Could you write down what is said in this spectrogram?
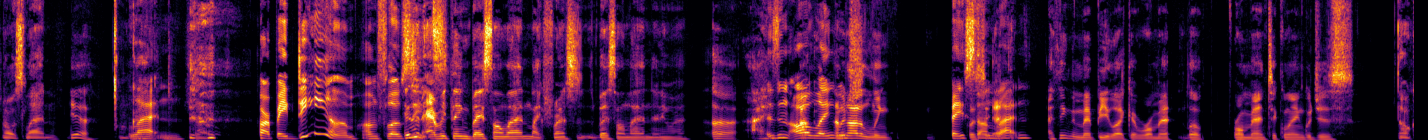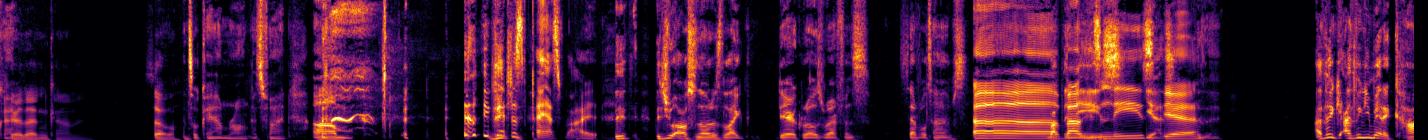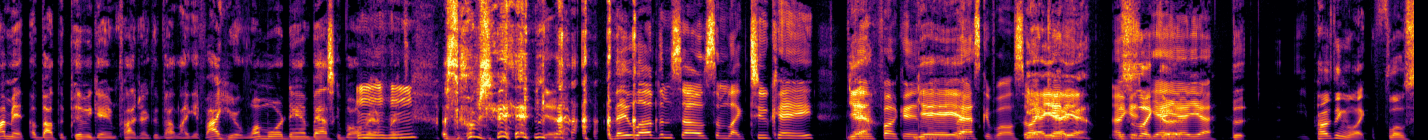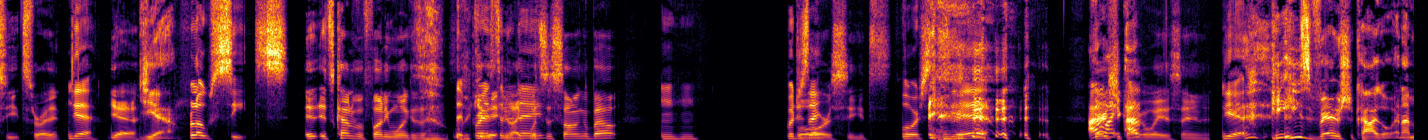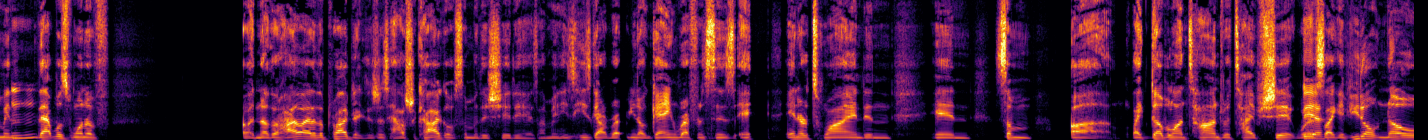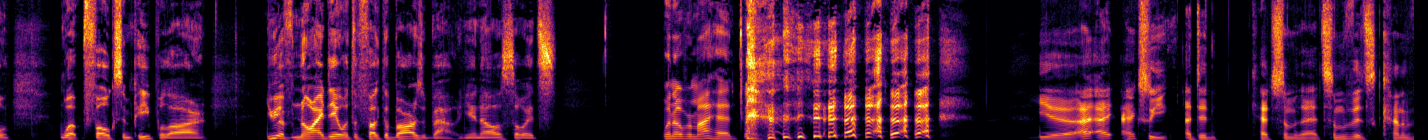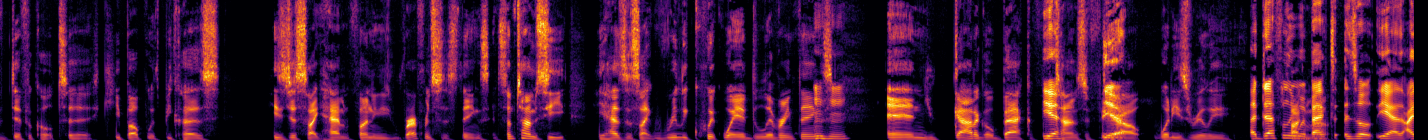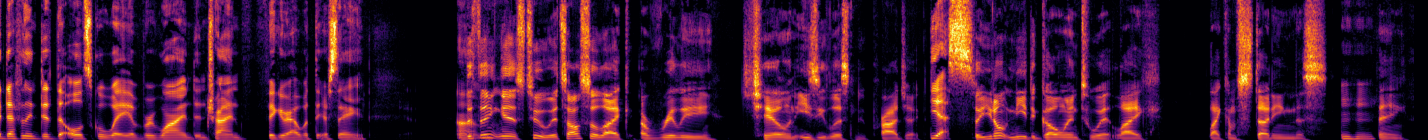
Oh, it's Latin. Yeah. Latin. Carpe diem on flow Isn't seats. everything based on Latin? Like French is based on Latin anyway. Uh, I, Isn't all I, language I'm not a link. based but on Latin? I think there might be like a roman- lo- romantic languages Okay, share that in common. So it's okay. I'm wrong. It's fine. Um, you can just pass by it. did did you also notice like Derrick Rose reference several times Uh, about, the his knees. Yes. Yeah. I think I think you made a comment about the pivot gang project about like if I hear one more damn basketball Mm-hmm. reference or some shit. Yeah. they love themselves some like 2K Yeah. and fucking Yeah, yeah, yeah. basketball. So Yeah, I yeah, get it. yeah. I This get is like yeah, uh, yeah, yeah, The you probably think of like flow seats, right? yeah. Yeah. yeah. Flow seats. It, it's kind of a funny one because look at it and of the like, what's the song about? What'd you Floor say? Floor seats. Floor seats. Yeah. I Very like- Chicago I- way of saying it. yeah. He he's very Chicago, and I mean Mm-hmm. that was one of another highlight of the project. It's just how Chicago some of this shit is. I mean he's he's got re- you know gang references in, intertwined in in some uh like double entendre type shit where it's like if you don't know what folks and people are, you have no idea what the fuck the bar is about. You know, so it's Went over my head. Yeah, I, I actually I did catch some of that. Some of it's kind of difficult to keep up with because he's just like having fun and he references things. And sometimes he he has this like really quick way of delivering things. And you gotta go back a few Mm-hmm. Yeah. times to figure Yeah. out what he's really I definitely went back to so yeah, I definitely did the old school way of rewind and try and figure out what they're saying. the Um, thing is too, it's also like a really chill and easy listen to project. Yes. So you don't need to go into it like like I'm studying this Mm-hmm. thing.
